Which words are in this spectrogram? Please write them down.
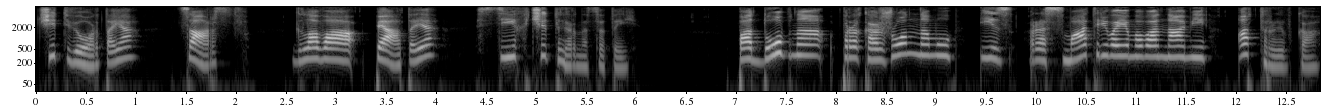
Четвертая, царств, глава пятая, стих четырнадцатый. Подобно прокаженному из рассматриваемого нами отрывка.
